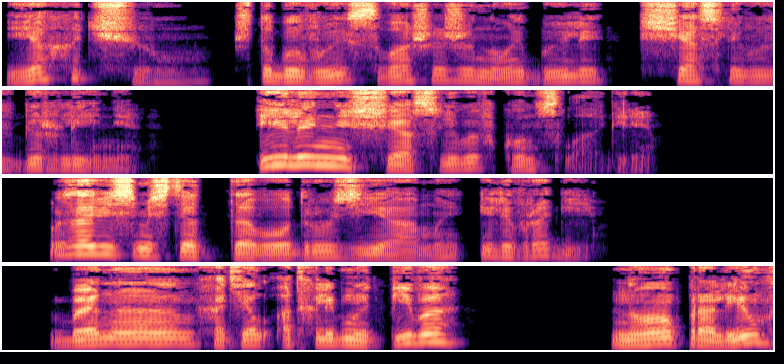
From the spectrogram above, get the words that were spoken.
Я хочу, чтобы вы с вашей женой были счастливы в Берлине или несчастливы в концлагере. В зависимости от того, друзья мы или враги. Бена хотел отхлебнуть пиво, но пролил,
